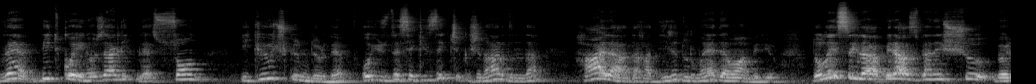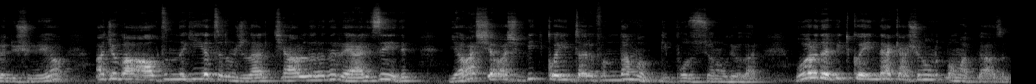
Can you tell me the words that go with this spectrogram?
Ve Bitcoin özellikle son 2-3 gündür de o %8'lik çıkışın ardından hala daha diri durmaya devam ediyor. Dolayısıyla biraz beni şu böyle düşünüyor. Acaba altındaki yatırımcılar karlarını realize edip yavaş yavaş Bitcoin tarafında mı bir pozisyon alıyorlar? Bu arada Bitcoin derken şunu unutmamak lazım.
